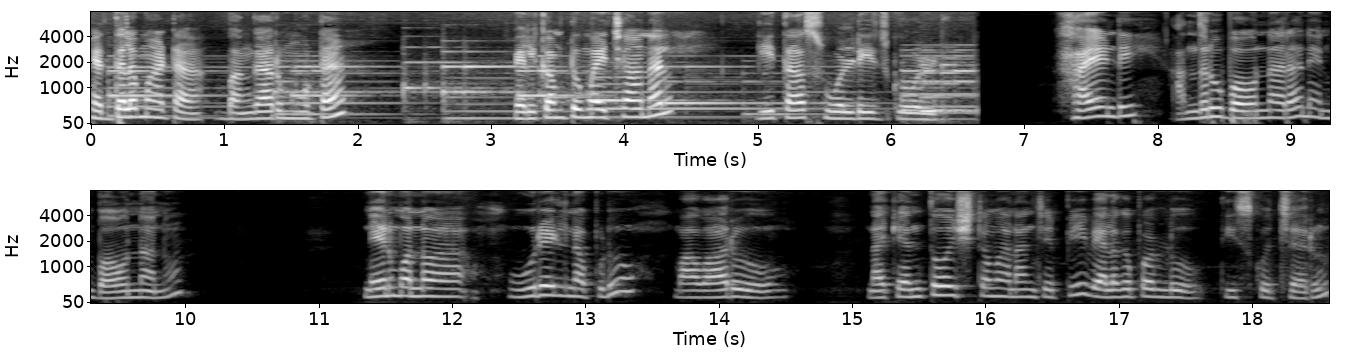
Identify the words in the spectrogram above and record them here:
పెద్దల మాట బంగారు మూట. Welcome to my channel Geetha's old is gold hi అండి అందరూ బాగున్నారా? నేను బాగున్నాను. నేను మొన్న ఊరెళ్ళినప్పుడు మా వారు నాకెంతో ఇష్టం అని చెప్పి వెలగపళ్ళు తీసుకొచ్చారు.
